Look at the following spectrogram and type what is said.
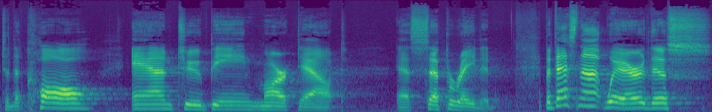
to the call and to being marked out as separated. But that's not where this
